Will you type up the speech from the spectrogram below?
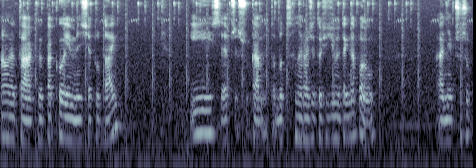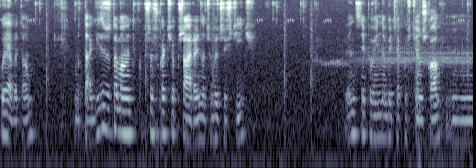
Ale tak, wypakujemy się tutaj i sobie przeszukamy to, bo t- na razie to siedzimy tak na polu, a nie przeszukujemy to. Bo tak, widzę, że to mamy tylko przeszukać obszary, znaczy wyczyścić. Więc nie powinno być jakoś ciężko. Mm,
